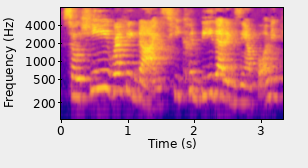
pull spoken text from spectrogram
So he recognized he could be that example. I mean,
